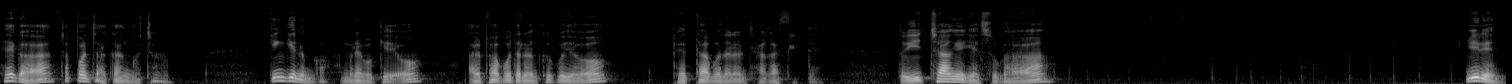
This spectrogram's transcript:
해가 첫 번째 아까 한 것처럼 낑기는 거 한번 해볼게요. 알파보다는 크고요. 베타보다는 작았을 때. 또 2차항의 개수가 1인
